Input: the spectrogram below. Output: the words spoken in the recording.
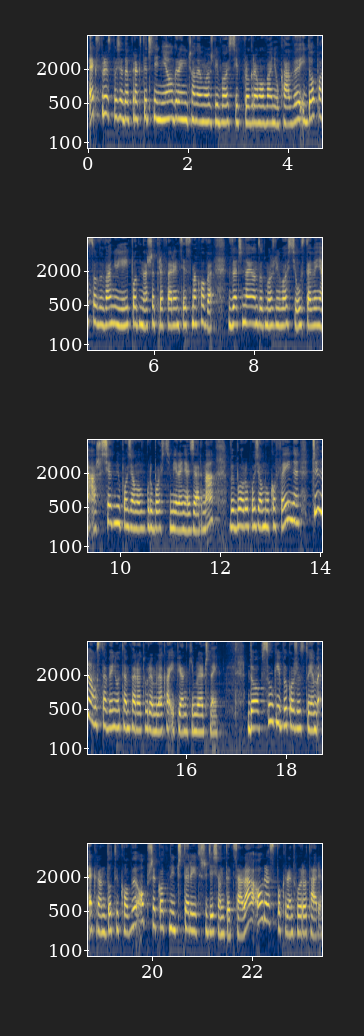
Express posiada praktycznie nieograniczone możliwości w programowaniu kawy i dopasowywaniu jej pod nasze preferencje smakowe, zaczynając od możliwości ustawienia aż 7 poziomów grubości mielenia ziarna, wyboru poziomu kofeiny czy na ustawieniu temperatury mleka i pianki mlecznej. Do obsługi wykorzystujemy ekran dotykowy o przekątnej 4,3 cala oraz pokrętłe rotary.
